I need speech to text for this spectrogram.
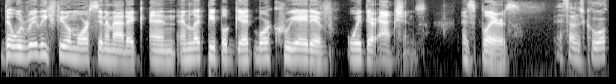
that would really feel more cinematic and and let people get more creative with their actions as players. That sounds cool.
